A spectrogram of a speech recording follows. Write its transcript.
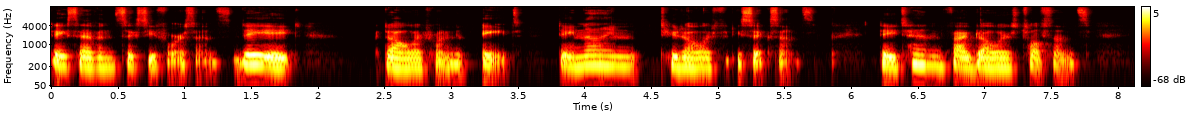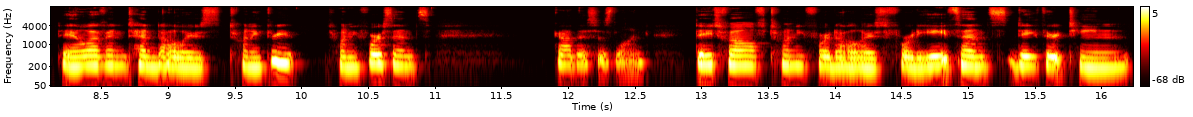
Day 7, 64 cents. Day 8, $1.28. Day 9, $2.56. Day 10, $5.12. Day 11, $10.23, 24 cents. God, this is long. Day 12, $24.48. Day 13,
